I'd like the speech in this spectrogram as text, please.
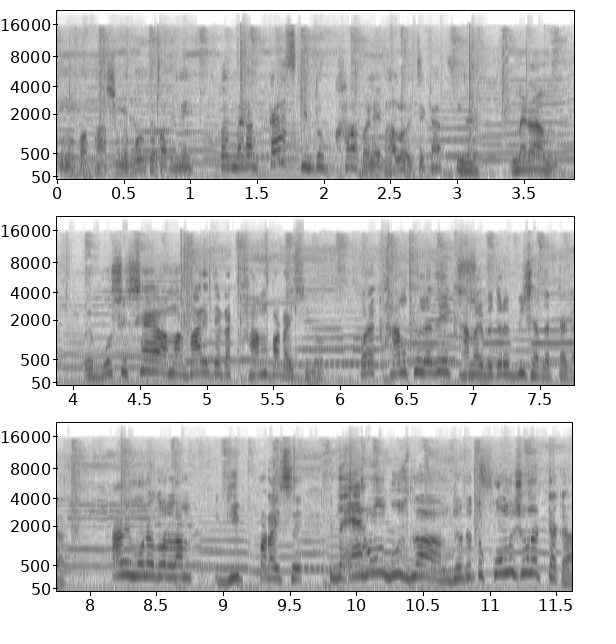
কোনো কথা আসলে বলতে পারিনি। তবে ম্যাডাম কাজ কিন্তু খারাপ হয়নি ভালো হয়েছে কাজ। ম্যাডাম ওই বসির সাহেব আমার বাড়িতে একটা খাম পাঠাইছিল। পরে খাম খুলে দিয়ে খামের ভিতরে বিশ হাজার টাকা। আমি মনে করলাম গিফট পাঠাইছে। কিন্তু এখন বুঝলাম যে ওটা তো কমিশনের টাকা।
